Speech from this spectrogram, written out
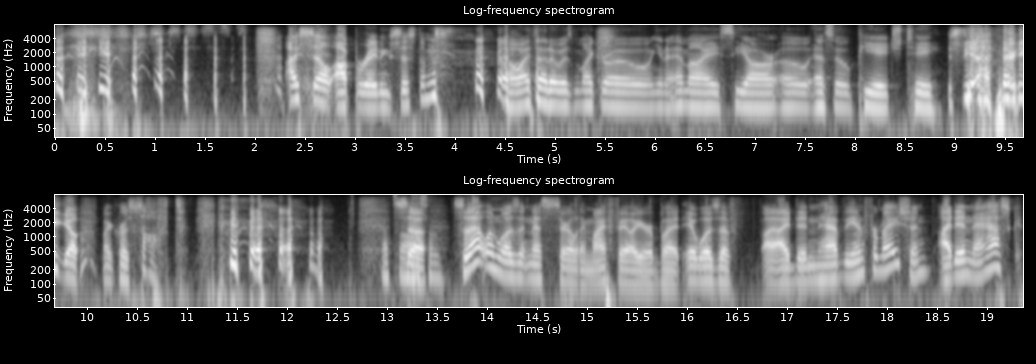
I sell operating systems. oh, I thought it was micro, you know, M I C R O S O P H T. yeah, there you go. Microsoft. That's so, awesome. so that one wasn't necessarily my failure, but it was a. I didn't have the information. I didn't ask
